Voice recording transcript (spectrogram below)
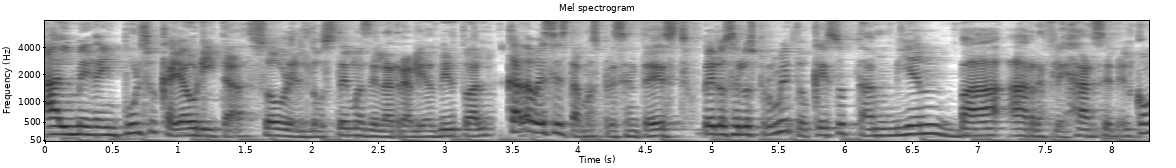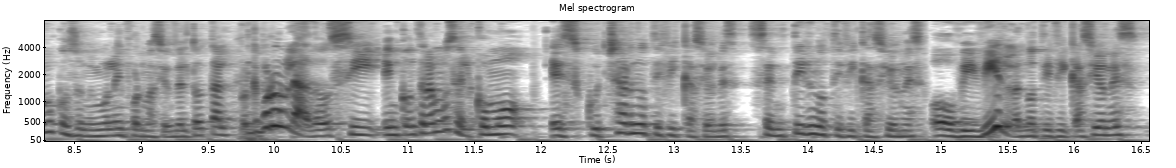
al mega impulso que hay ahorita sobre los temas de la realidad virtual, cada vez está más presente esto, pero se los prometo que esto también va a reflejarse en el cómo consumimos la información del total. Porque por un lado, si encontramos el cómo escuchar notificaciones, sentir notificaciones o vivir las notificaciones,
